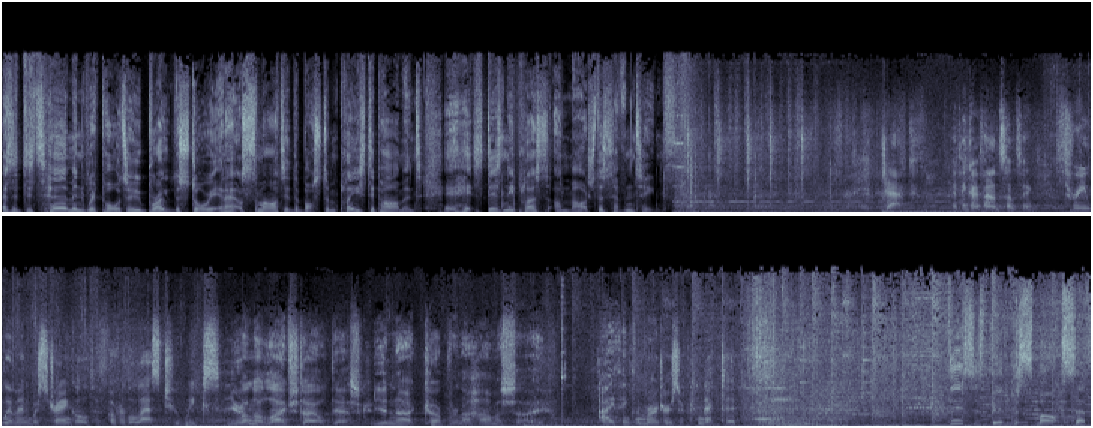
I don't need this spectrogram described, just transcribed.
as a determined reporter who broke the story and outsmarted the Boston Police Department. It hits Disney Plus on March the 17th. Jack, think I found something. Three women were strangled over the last two weeks. You're on the lifestyle desk. You're not covering a homicide. I think the murders are connected. This has been The Smart 7.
